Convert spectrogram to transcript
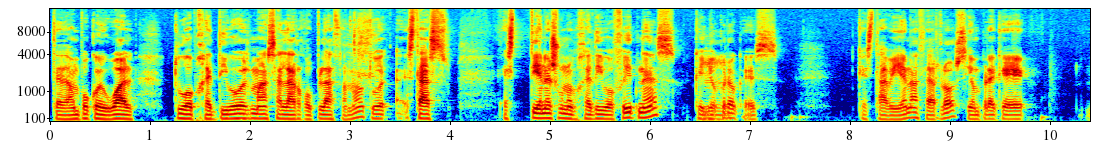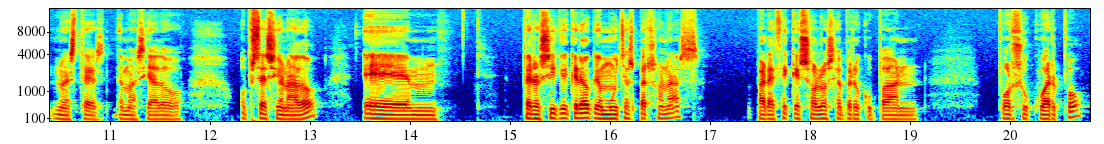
te da un poco igual, tu objetivo es más a largo plazo, ¿no? Tú estás, es- tienes un objetivo fitness, que yo Mm. creo que es que está bien hacerlo, siempre que no estés demasiado obsesionado. Em, pero sí que creo que muchas personas parece que solo se preocupan por su cuerpo.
